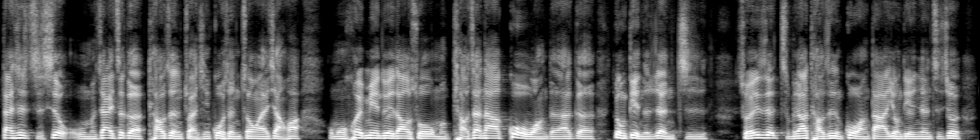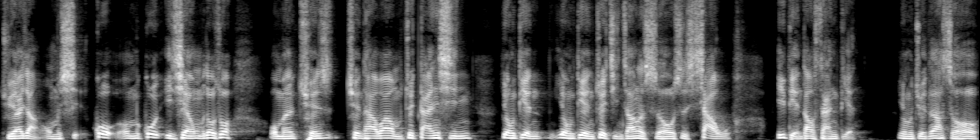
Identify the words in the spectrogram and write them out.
但是，只是我们在这个调整转型过程中来讲的话，我们会面对到说，我们挑战他过往的那个用电的认知。所以，这怎么样调整过往大家用电认知？就举例来讲，我们过我们过以前，我们都说，我们全全台湾，我们最担心用电用电最紧张的时候是下午一点到三点，因为我们觉得那时候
